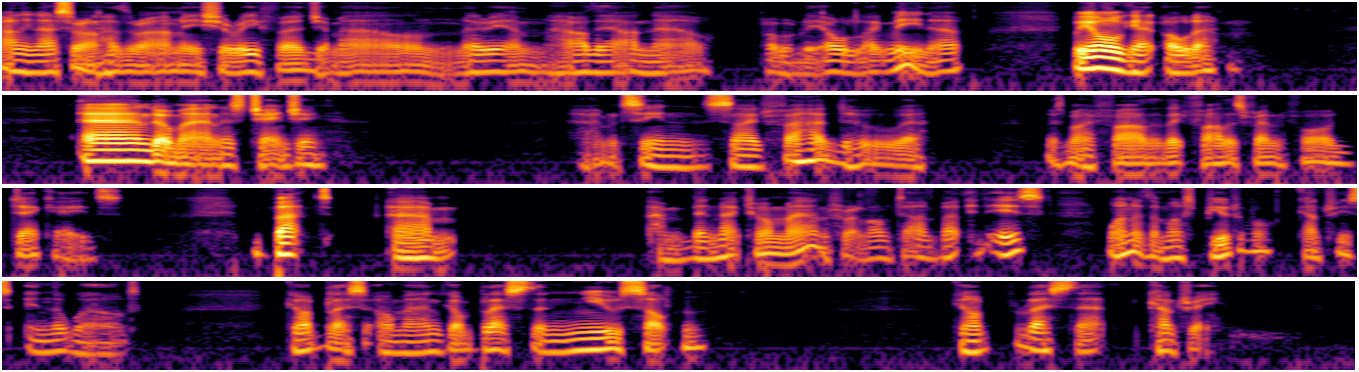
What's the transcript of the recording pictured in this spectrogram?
Ali Nasser al Hadrami, Sharifa, Jamal, Miriam, how they are now. Probably old like me now. We all get older. And Oman is changing. I haven't seen Said Fahad, who uh, was my father, late father's friend for decades. But um, I haven't been back to Oman for a long time, but it is one of the most beautiful countries in the world. God bless Oman. God bless the new Sultan. God bless that country.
